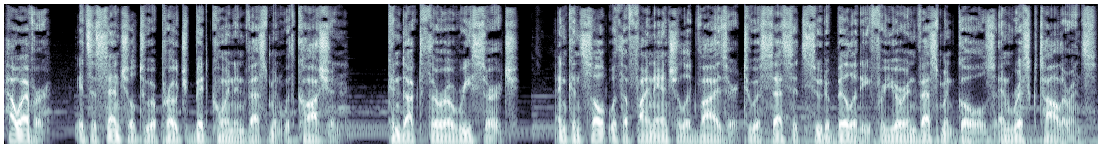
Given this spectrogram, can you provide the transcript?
However, it's essential to approach Bitcoin investment with caution, conduct thorough research, and consult with a financial advisor to assess its suitability for your investment goals and risk tolerance.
